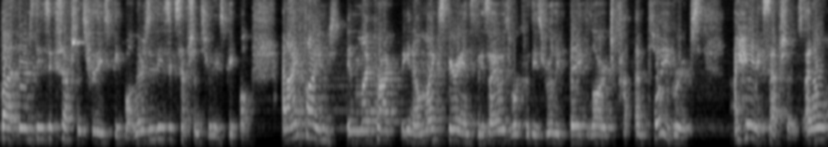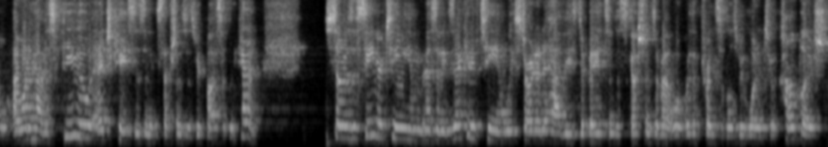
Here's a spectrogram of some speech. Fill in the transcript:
but there's these exceptions for these people, and there's these exceptions for these people. And I find in my practice, you know, my experience, because I always worked with these really big, large employee groups, I hate exceptions. I don't, I want to have as few edge cases and exceptions as we possibly can. So, as a senior team, as an executive team, we started to have these debates and discussions about what were the principles we wanted to accomplish,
